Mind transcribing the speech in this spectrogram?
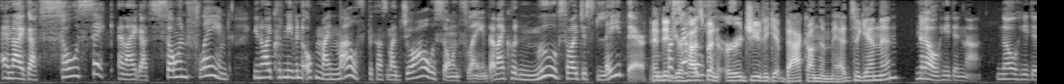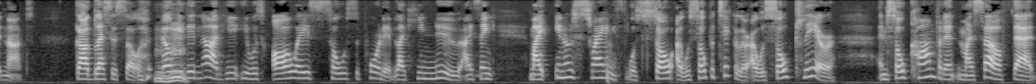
And I got so sick and I got so inflamed. You know, I couldn't even open my mouth because my jaw was so inflamed and I couldn't move. So I just laid there. And did your husband years. urge you to get back on the meds again then? No, he did not. No, he did not. God bless his soul. Mm-hmm. No, he did not. He he was always so supportive. Like he knew. I think my inner strength was so I was so particular. I was so clear and so confident in myself that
